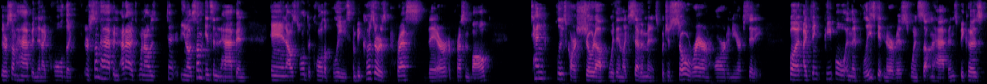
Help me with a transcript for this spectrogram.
there was something happened, and I called like or some happened. And I, when I was, you know, some incident happened, and I was told to call the police. And because there was press there, or press involved, ten police cars showed up within like seven minutes, which is so rare and hard in New York City. But I think people and the police get nervous when something happens because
